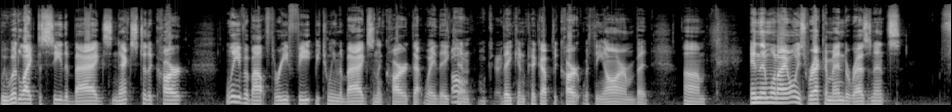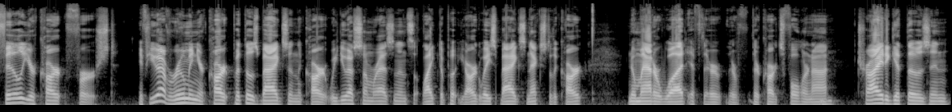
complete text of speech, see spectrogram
we would like to see the bags next to the cart. Leave about three feet between the bags and the cart. That way they can Oh, okay. they can pick up the cart with the arm. But um, and then what I always recommend to residents, fill your cart first. If you have room in your cart, put those bags in the cart. We do have some residents that like to put yard waste bags next to the cart, no matter what, if their their their cart's full or not. Try to get those in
